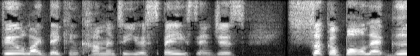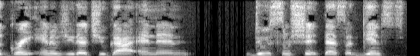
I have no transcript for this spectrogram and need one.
feel like they can come into your space and just suck up all that good, great energy that you got, and then do some shit that's against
